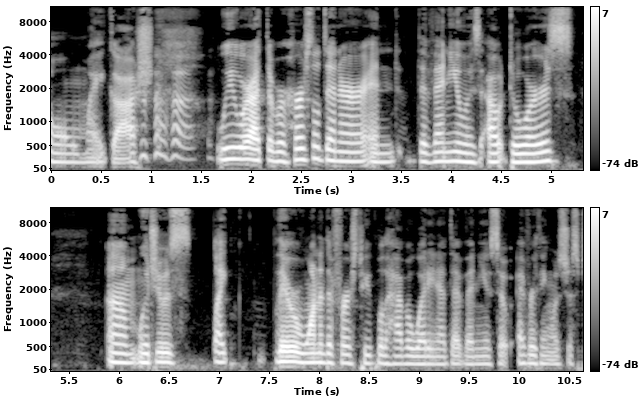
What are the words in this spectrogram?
oh my gosh, we were at the rehearsal dinner and the venue was outdoors um which was like they were one of the first people to have a wedding at that venue so everything was just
